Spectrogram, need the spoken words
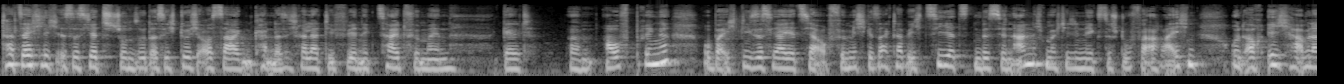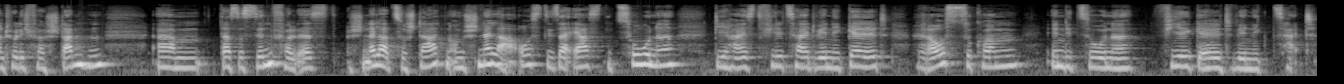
tatsächlich ist es jetzt schon so, dass ich durchaus sagen kann, dass ich relativ wenig Zeit für mein Geld ähm, aufbringe. Wobei ich dieses Jahr jetzt ja auch für mich gesagt habe, ich ziehe jetzt ein bisschen an, ich möchte die nächste Stufe erreichen. Und auch ich habe natürlich verstanden, ähm, dass es sinnvoll ist, schneller zu starten, um schneller aus dieser ersten Zone, die heißt viel Zeit, wenig Geld, rauszukommen in die Zone viel Geld, wenig Zeit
